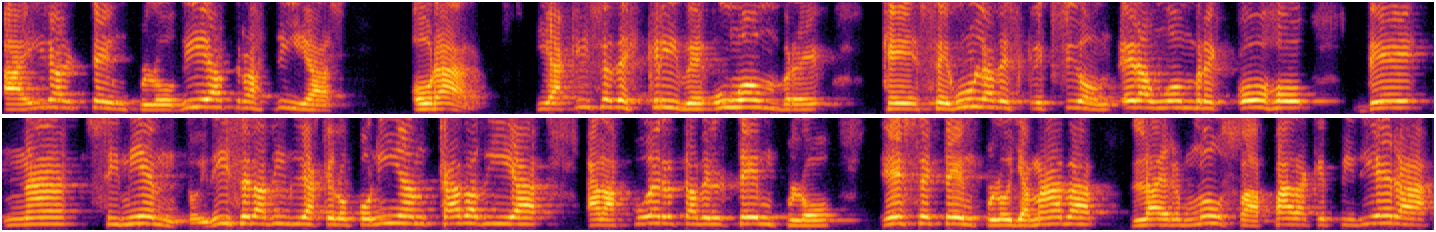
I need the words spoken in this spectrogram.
a ir al templo día tras día orar. Y aquí se describe un hombre que según la descripción era un hombre cojo de nacimiento. Y dice la Biblia que lo ponían cada día a la puerta del templo, ese templo llamada la hermosa, para que pidiera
